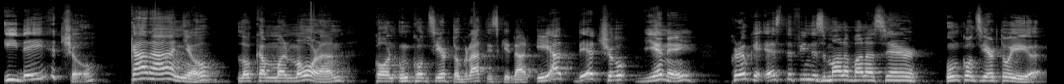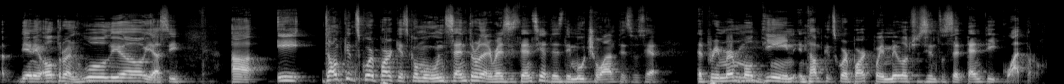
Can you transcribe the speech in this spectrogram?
Y de hecho, cada año lo conmemoran con un concierto gratis que dan. Y ah, de hecho, viene, creo que este fin de semana van a hacer un concierto y ah, viene otro en julio y así. Y Tompkins Square Park es como un centro de resistencia desde mucho antes. O sea, el primer motín en Tompkins Square Park fue en 1874.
